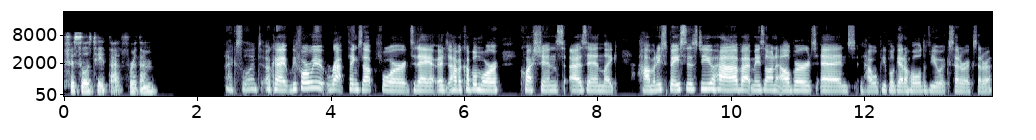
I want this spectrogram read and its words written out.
facilitate that for them. Excellent. Okay, before we wrap things up for today, I have a couple more questions, as in, like, how many spaces do you have at Maison Albert, and how will people get a hold of you, et cetera, et cetera?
